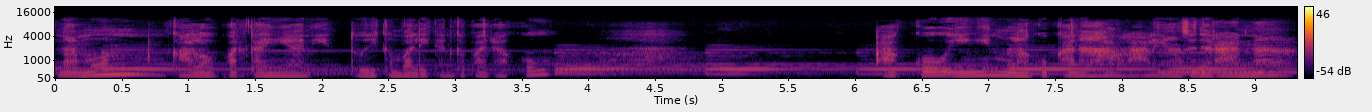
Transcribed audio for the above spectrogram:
Namun, kalau pertanyaan itu dikembalikan kepadaku, aku ingin melakukan hal-hal yang sederhana,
